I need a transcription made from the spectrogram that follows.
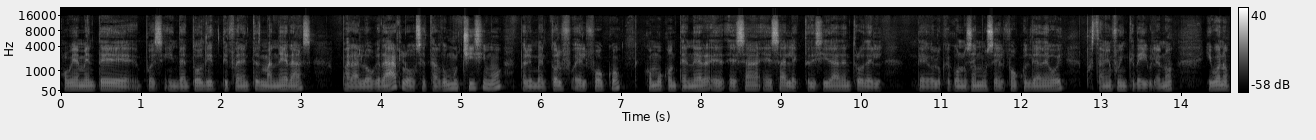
obviamente pues intentó diferentes maneras para lograrlo. Se tardó muchísimo, pero inventó el, foco, cómo contener e, esa, esa electricidad dentro del, de lo que conocemos el foco el día de hoy, pues también fue increíble, ¿no? Y bueno,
